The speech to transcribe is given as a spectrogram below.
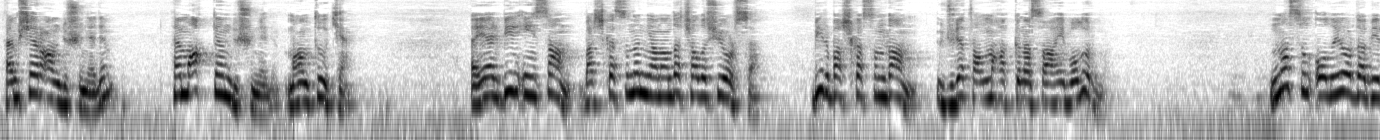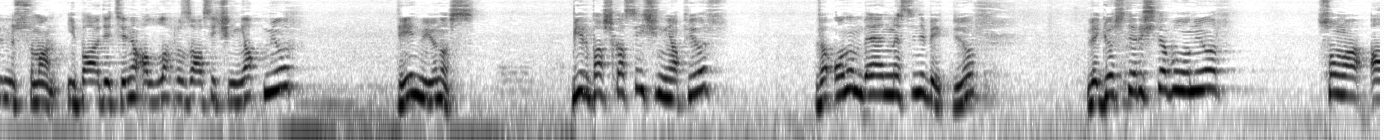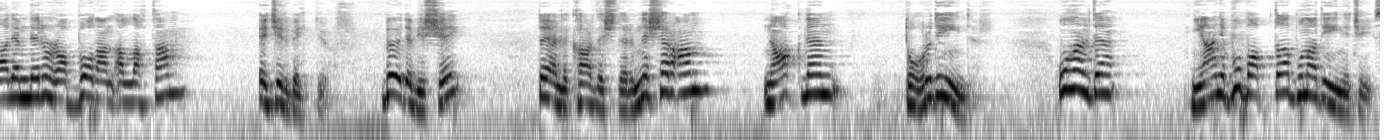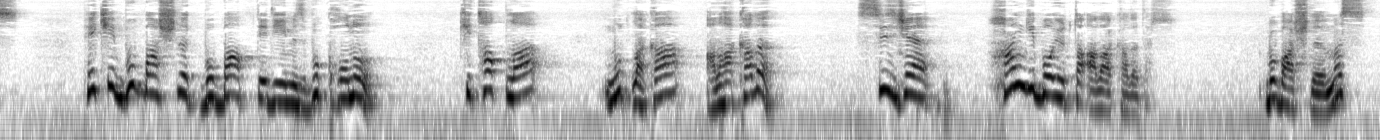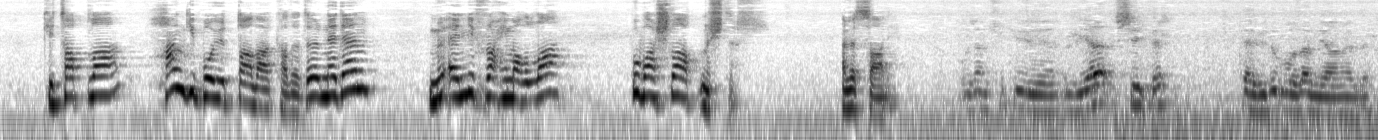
Hem şer'an düşünelim hem aklen düşünelim mantıken. Eğer bir insan başkasının yanında çalışıyorsa bir başkasından ücret alma hakkına sahip olur mu? Nasıl oluyor da bir Müslüman ibadetini Allah rızası için yapmıyor? Değil mi Yunus? Bir başkası için yapıyor ve onun beğenmesini bekliyor ve gösterişte bulunuyor. Sonra alemlerin Rabbi olan Allah'tan ecir bekliyor. Böyle bir şey değerli kardeşlerim ne şer'an ne aklen doğru değildir. O halde yani bu babda buna değineceğiz. Peki bu başlık, bu bab dediğimiz bu konu kitapla mutlaka alakalı. Sizce hangi boyutta alakalıdır? Bu başlığımız kitapla hangi boyutta alakalıdır? Neden? Müellif rahimahullah bu başlığı atmıştır. Evet Salih. Hocam çünkü e, riya şirktir. Tevhidi bozan bir ameldir.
